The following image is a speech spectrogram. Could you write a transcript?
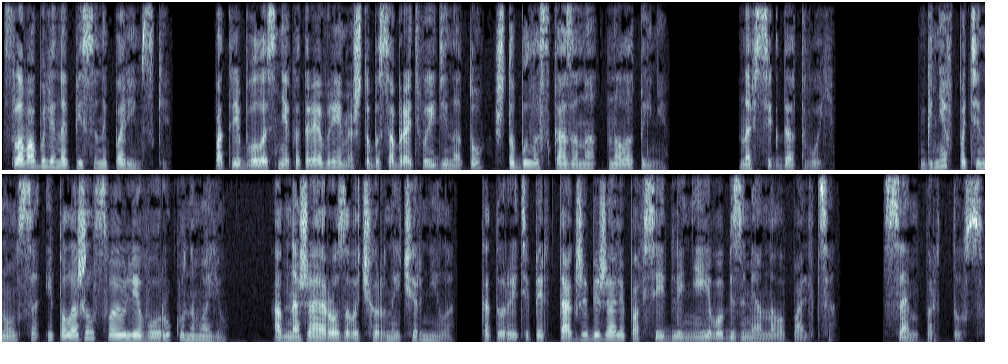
Слова были написаны по-римски. Потребовалось некоторое время, чтобы собрать воедино то, что было сказано на латыни. «Навсегда твой». Гнев потянулся и положил свою левую руку на мою, обнажая розово-черные чернила, которые теперь также бежали по всей длине его безымянного пальца. Сэмпертус.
